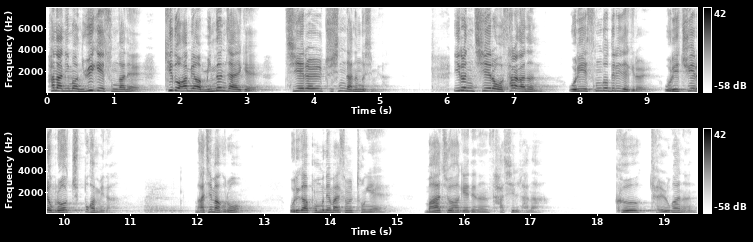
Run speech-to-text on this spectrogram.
하나님은 위기의 순간에 기도하며 믿는 자에게 지혜를 주신다는 것입니다. 이런 지혜로 살아가는 우리 성도들이 되기를 우리 주의 이름으로 축복합니다. 마지막으로 우리가 본문의 말씀을 통해 마주하게 되는 사실 하나. 그 결과는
